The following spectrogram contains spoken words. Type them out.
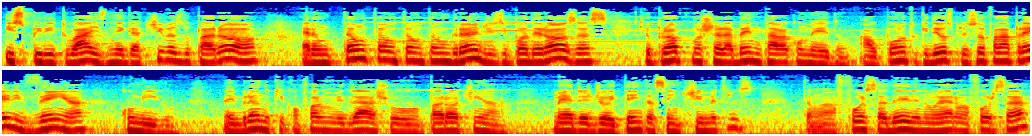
espirituais negativas do Paró eram tão, tão, tão, tão grandes e poderosas que o próprio Moshe Rabbeinu estava com medo, ao ponto que Deus precisou falar para ele, venha comigo. Lembrando que conforme o Midrash, o Paró tinha média de 80 centímetros, então a força dele não era uma força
